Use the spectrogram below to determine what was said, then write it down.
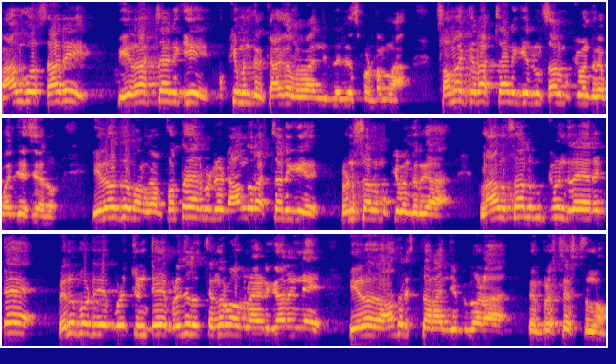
నాలుగోసారి ఈ రాష్ట్రానికి ముఖ్యమంత్రి కాగలరా అని చెప్పి తెలియజేసుకుంటున్నా. సమైక్య రాష్ట్రానికి రెండు సార్లు ముఖ్యమంత్రిగా పనిచేశారు. ఈ రోజు మన కొత్తగా ఏర్పడిన ఆంధ్ర రాష్ట్రానికి రెండు సార్లు ముఖ్యమంత్రిగా. నాలుగు సార్లు ముఖ్యమంత్రి అయ్యారంటే వెనుపోటు చేపడుచుంటే ప్రజలు చంద్రబాబు నాయుడు గారిని ఈ రోజు ఆదరిస్తారా అని చెప్పి కూడా మేము ప్రశ్నిస్తున్నాం.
